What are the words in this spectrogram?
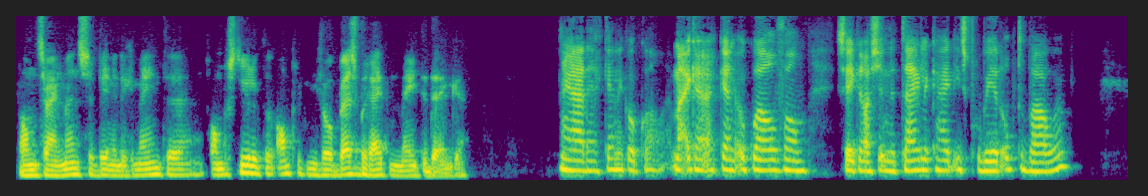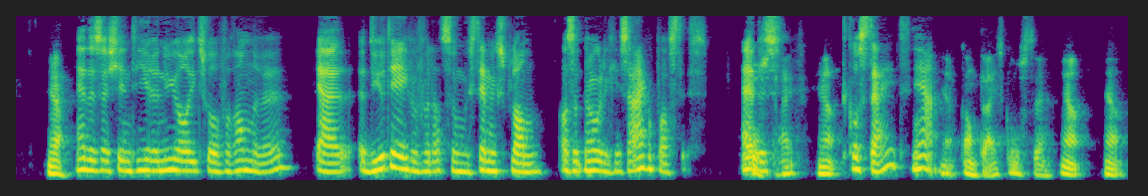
dan zijn mensen binnen de gemeente van bestuurlijk tot ambtelijk niveau best bereid om mee te denken. Ja, dat herken ik ook wel. Maar ik herken ook wel van, zeker als je in de tijdelijkheid iets probeert op te bouwen. Ja. Dus als je in het hier en nu al iets wil veranderen, ja, het duurt even voordat zo'n bestemmingsplan, als het nodig is, aangepast is. Hè, kost dus tijd, ja. Het kost tijd, ja. Ja, kan tijd kosten, ja. ja.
